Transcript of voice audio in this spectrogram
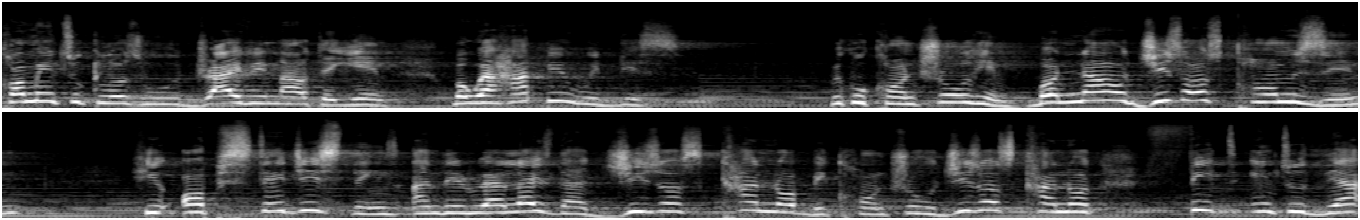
coming too close, we'll drive him out again. But we're happy with this. We could control him. But now Jesus comes in, he upstages things, and they realize that Jesus cannot be controlled. Jesus cannot fit into their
